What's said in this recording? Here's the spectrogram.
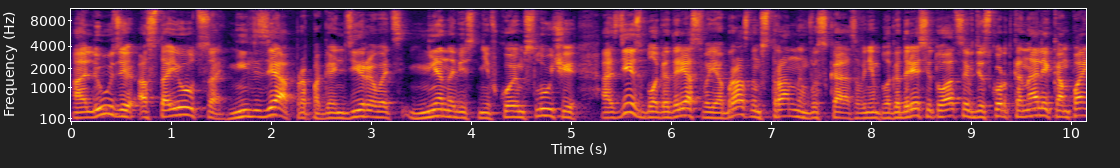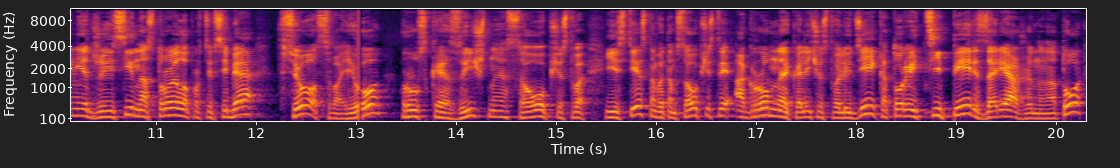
а люди остаются. Нельзя пропагандировать ненависть ни в коем случае. А здесь, благодаря своеобразным странным высказываниям, благодаря ситуации в дискорд-канале, компания GSC настроила против себя все свое русскоязычное сообщество. И, естественно, в этом сообществе огромное количество людей, которые теперь заряжены на то,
